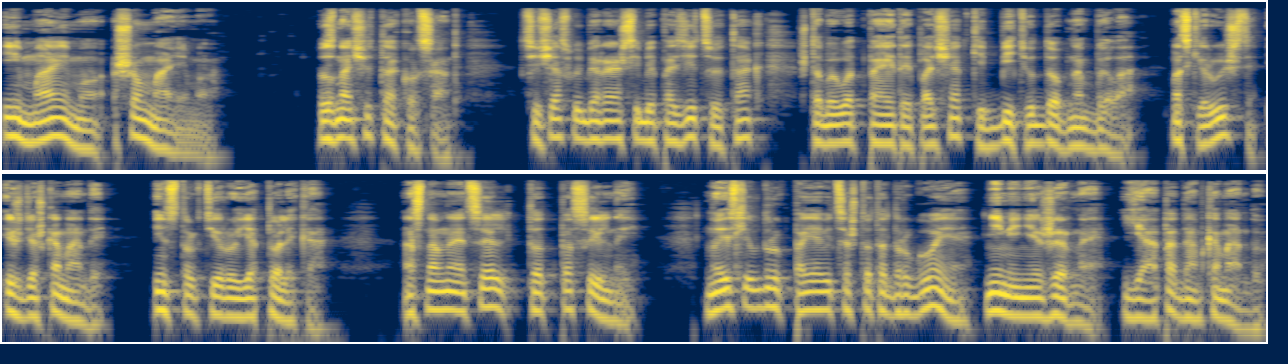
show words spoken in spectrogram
и маемо, шо маемо. Значит так, курсант, Сейчас выбираешь себе позицию так, чтобы вот по этой площадке бить удобно было. Маскируешься и ждешь команды. Инструктирую я Толика. Основная цель – тот посыльный. Но если вдруг появится что-то другое, не менее жирное, я подам команду.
